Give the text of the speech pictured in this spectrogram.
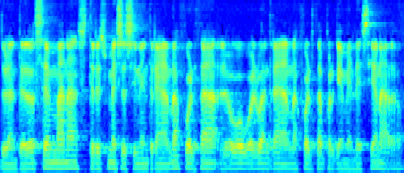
durante dos semanas, tres meses sin entrenar la fuerza, luego vuelvo a entrenar la fuerza porque me he lesionado.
